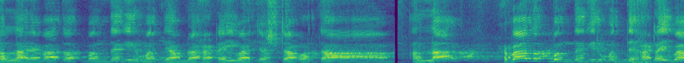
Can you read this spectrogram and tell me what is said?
আল্লাহর এবাদত বন্দেগীর মধ্যে আমরা হাঁটাইবার চেষ্টা করতাম। আল্লাহর এবাদত বন্দেগীর মধ্যে হাঁটাইবা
